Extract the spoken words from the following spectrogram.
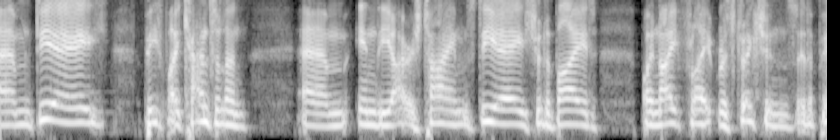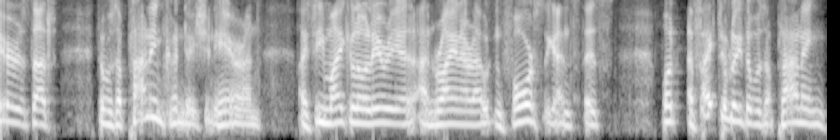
um, DAA piece by Cantillon um, in the Irish Times. DAA should abide by night flight restrictions. It appears that there was a planning condition here, and I see Michael O'Leary and Ryanair out in force against this. But effectively, there was a planning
